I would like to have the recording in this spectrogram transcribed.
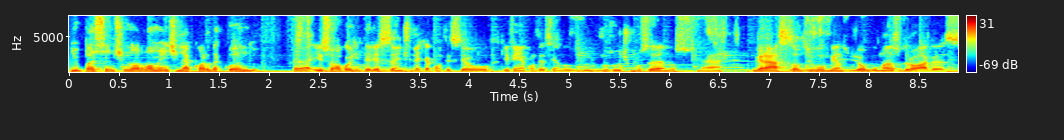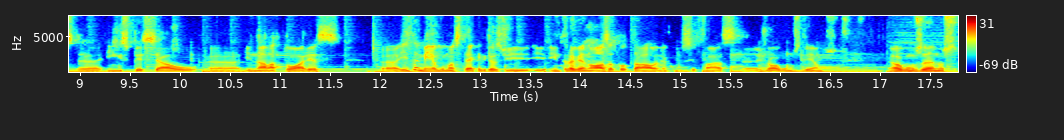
E o paciente normalmente ele acorda quando? É, isso é uma coisa interessante, né, que aconteceu, que vem acontecendo nos, nos últimos anos, né, graças ao desenvolvimento de algumas drogas, é, em especial é, inalatórias, e também algumas técnicas de intravenosa total, né, como se faz já há alguns tempos, alguns anos,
